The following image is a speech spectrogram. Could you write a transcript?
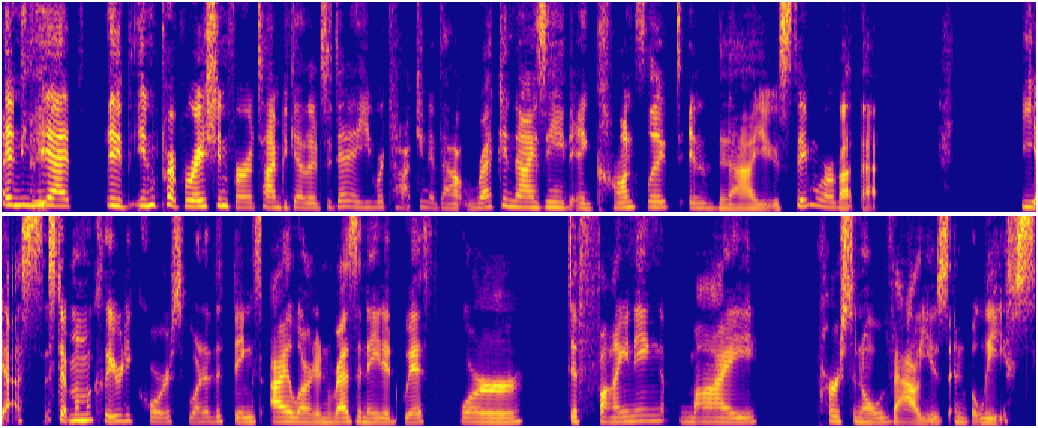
And, and yet, in preparation for our time together today, you were talking about recognizing a conflict in values. Say more about that. Yes. Stepmama Clarity course, one of the things I learned and resonated with were defining my personal values and beliefs.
